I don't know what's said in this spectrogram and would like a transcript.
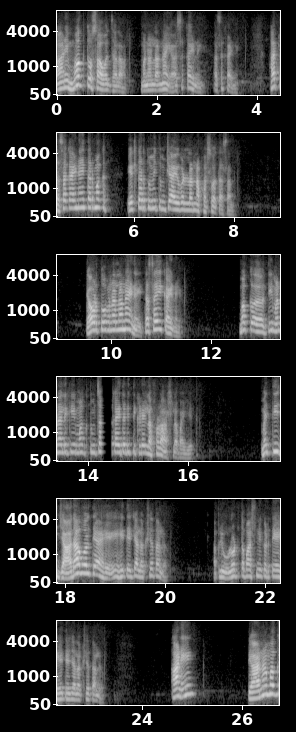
आणि मग तो सावध झाला म्हणाला नाही असं काही नाही असं काही नाही. हा तसं काही नाही तर मग? एकतर तुम्ही तुमच्या आईवडिलांना फसवत असाल. त्यावर तो म्हणाला नाही नाही तसंही काही नाही. मग ती म्हणाली की मग तुमचं काहीतरी तिकडे लफडा असलं पाहिजे मग ती जादा बोलते आहे हे त्याच्या लक्षात आलं. आपली उलट तपासणी करते हे त्याच्या लक्षात आलं. आणि त्यानं मग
